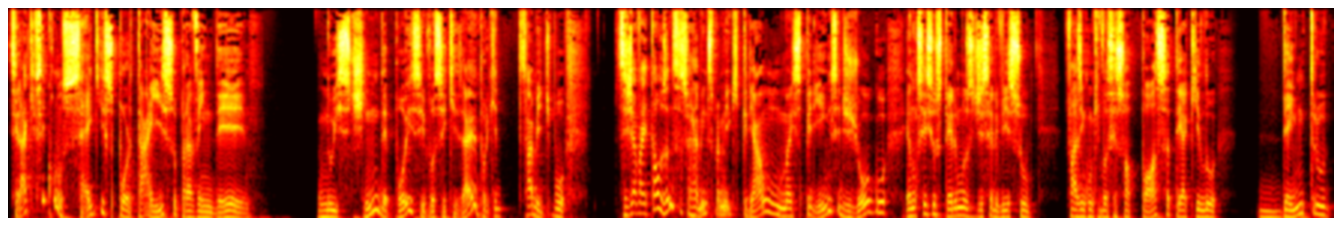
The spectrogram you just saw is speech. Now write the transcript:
Será que você consegue exportar isso para vender no Steam depois, se você quiser? Porque, sabe, tipo, você já vai estar tá usando essas ferramentas para meio que criar uma experiência de jogo. Eu não sei se os termos de serviço fazem com que você só possa ter aquilo dentro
